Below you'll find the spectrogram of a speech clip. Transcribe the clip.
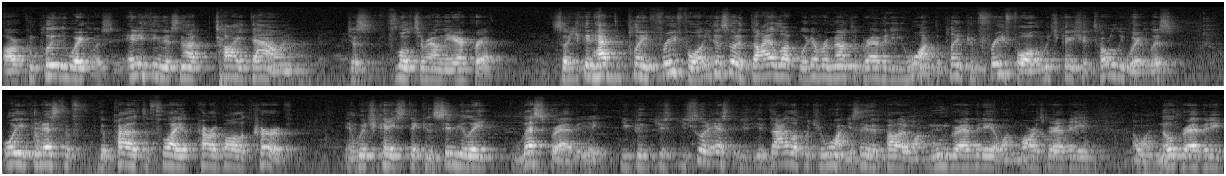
are completely weightless. Anything that's not tied down just floats around the aircraft. So you can have the plane free fall. You can sort of dial up whatever amount of gravity you want. The plane can free fall, in which case you're totally weightless. Or you can ask the, the pilot to fly a parabolic curve, in which case they can simulate less gravity. You can just, you sort of ask, you, you dial up what you want. You say to the pilot, I want moon gravity, I want Mars gravity, I want no gravity,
